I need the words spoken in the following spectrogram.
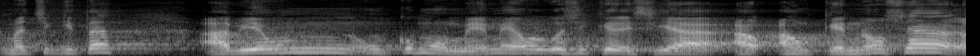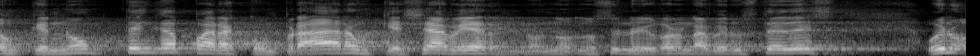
más chiquita, había un, como meme o algo así que decía, aunque no sea, aunque no tenga para comprar, aunque sea ver, no, no, no se lo llegaron a ver ustedes, bueno,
